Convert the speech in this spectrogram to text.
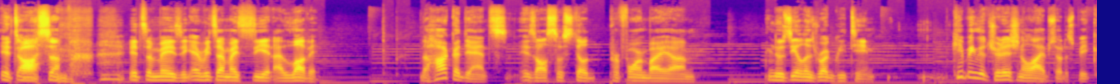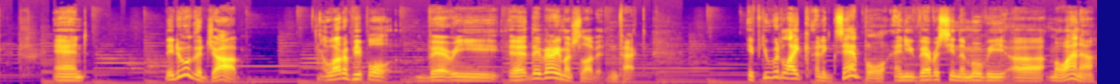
it's awesome. it's amazing. Every time I see it, I love it. The Haka dance is also still performed by um, New Zealand's rugby team, keeping the tradition alive, so to speak. And they do a good job. A lot of people very, uh, they very much love it, in fact. If you would like an example and you've ever seen the movie uh, Moana,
